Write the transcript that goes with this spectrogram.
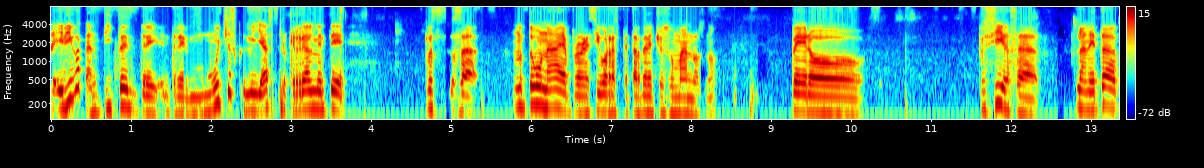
Y digo tantito entre, entre muchas comillas, porque realmente, pues, o sea, no tuvo nada de progresivo respetar derechos humanos, ¿no? Pero, pues sí, o sea, la neta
